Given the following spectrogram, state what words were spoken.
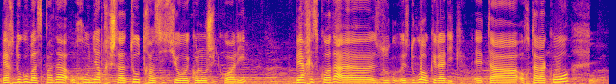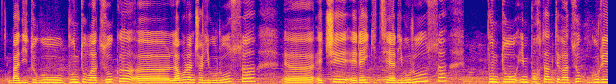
Behar dugu bazpada urgunia prestatu transizio ekologikoari. Beharrezkoa da, ez dugu, ez dugu aukerarik. Eta hortarako, baditugu puntu batzuk, uh, laborantxari buruz, uh, etxe eraikitzeari buruz, puntu importante batzuk, gure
